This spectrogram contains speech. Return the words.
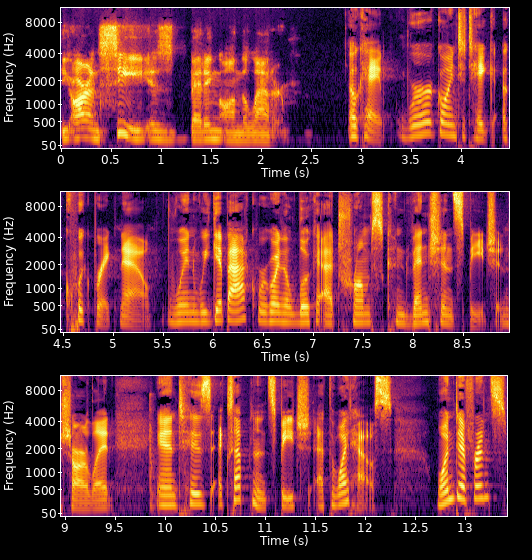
The RNC is betting on the latter. Okay, we're going to take a quick break now. When we get back, we're going to look at Trump's convention speech in Charlotte and his acceptance speech at the White House. One difference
